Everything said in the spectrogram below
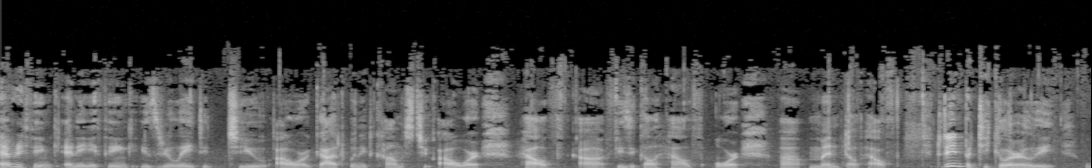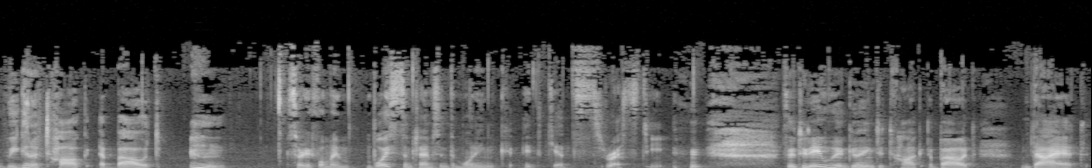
everything and anything is related to our gut when it comes to our health, uh, physical health or uh, mental health. Today, in particularly, we're gonna talk about sorry for my voice. Sometimes in the morning it gets rusty. So today we're going to talk about diet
